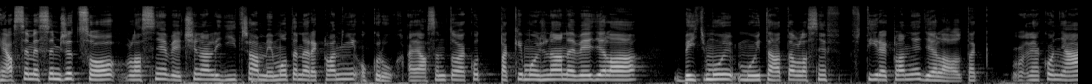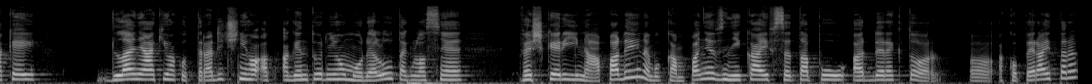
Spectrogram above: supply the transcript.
já si myslím, že co vlastně většina lidí třeba mimo ten reklamní okruh, a já jsem to jako taky možná nevěděla, byť můj, můj táta vlastně v, v té reklamě dělal, tak jako nějaký dle nějakého jako tradičního agenturního modelu, tak vlastně veškerý nápady nebo kampaně vznikají v setupu art director a copywriter,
